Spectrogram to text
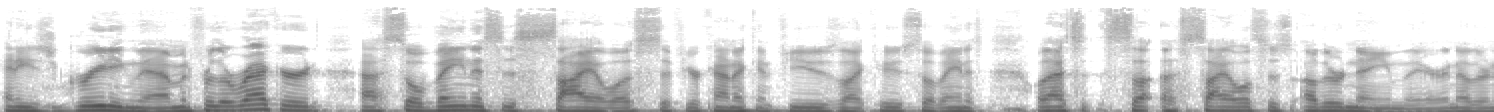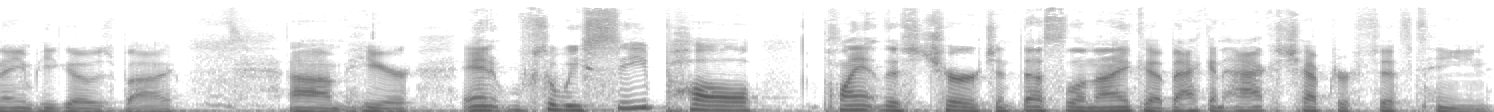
and he's greeting them. And for the record, uh, Silvanus is Silas. If you're kind of confused, like who's Silvanus? Well, that's uh, Silas's other name there, another name he goes by um, here. And so we see Paul plant this church in Thessalonica back in Acts chapter 15.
